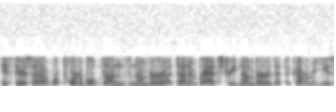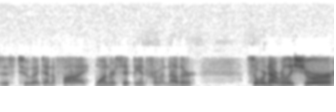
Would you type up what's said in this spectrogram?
if there's a reportable DUNS number, a Dun and Bradstreet number that the government uses to identify one recipient from another. So we're not really sure.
